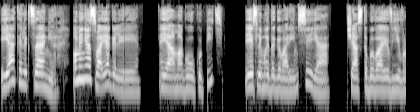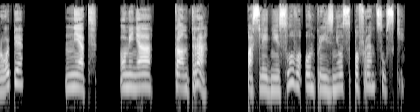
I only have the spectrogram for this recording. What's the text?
«Я коллекционер. У меня своя галерея. Я могу купить. Если мы договоримся, я часто бываю в Европе. Нет, у меня контра». Последнее слово он произнес по-французски.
